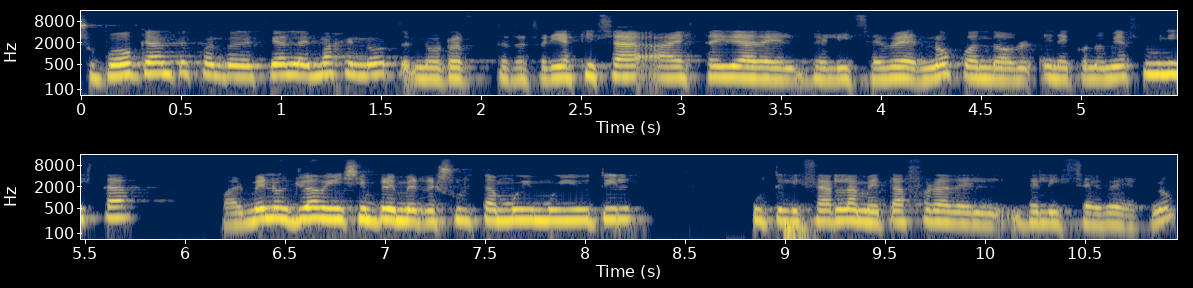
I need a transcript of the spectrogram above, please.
Supongo que antes cuando decías la imagen, ¿no? te referías quizá a esta idea del, iceberg, ¿no? Cuando en economía feminista, o al menos yo a mí siempre me resulta muy, muy útil utilizar la metáfora del, iceberg, ¿no?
